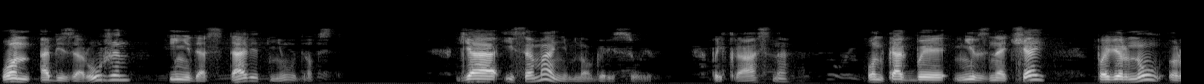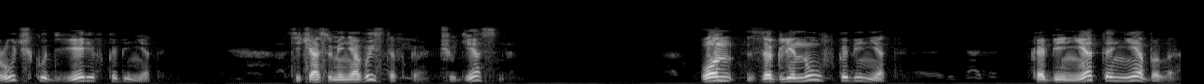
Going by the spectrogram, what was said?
он обезоружен и не доставит неудобств. Я и сама немного рисую. Прекрасно. Он как бы невзначай повернул ручку двери в кабинет. Сейчас у меня выставка. Чудесно. Он заглянул в кабинет. Кабинета не было.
